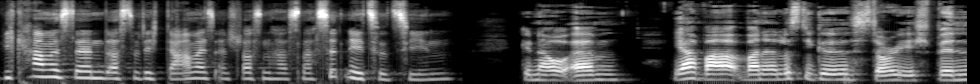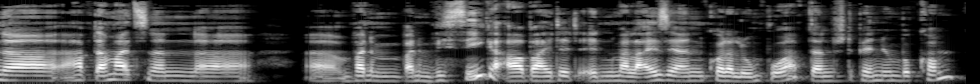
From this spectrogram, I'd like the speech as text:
Wie kam es denn, dass du dich damals entschlossen hast, nach Sydney zu ziehen? Genau, ähm, ja, war, war eine lustige Story. Ich bin, äh, habe damals einen, äh, äh, bei, einem, bei einem VC gearbeitet in Malaysia, in Kuala Lumpur, habe dann ein Stipendium bekommen,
